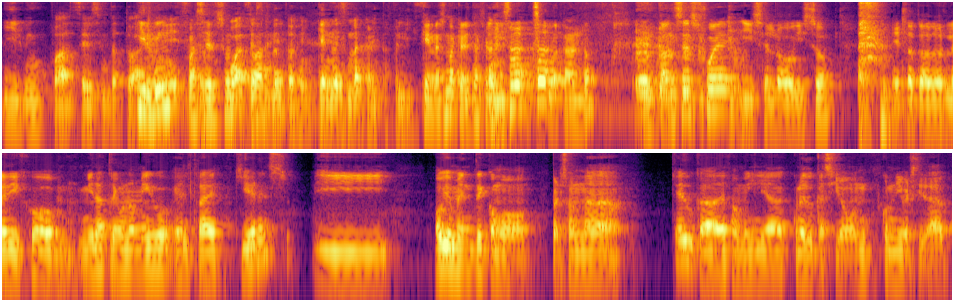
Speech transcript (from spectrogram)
Irving fue a hacerse un tatuaje. Irving fue a hacerse un tatuaje. Que no es una carita feliz. que no es una carita feliz explotando. Entonces fue y se lo hizo el tatuador le dijo, mira, trae un amigo, él trae, ¿quieres? Y obviamente como persona educada de familia, con educación, con universidad,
